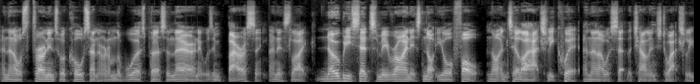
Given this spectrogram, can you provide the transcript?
And then i was thrown into a call center and i'm the worst person there and it was embarrassing. And it's like nobody said to me ryan it's not your fault. Not until i actually quit and then i was set the challenge to actually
